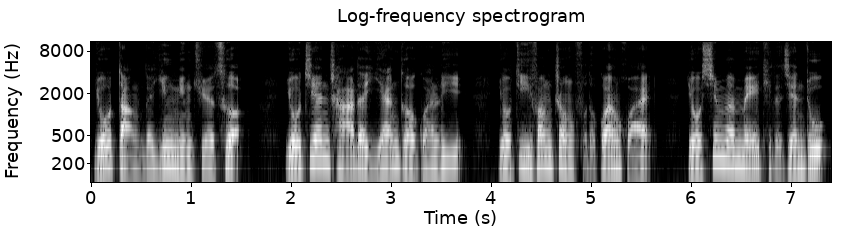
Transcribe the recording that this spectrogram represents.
有党的英明决策，有监察的严格管理，有地方政府的关怀，有新闻媒体的监督，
